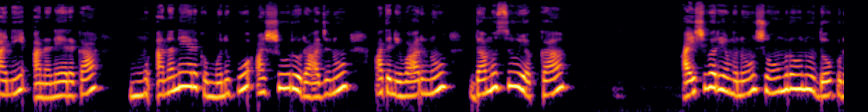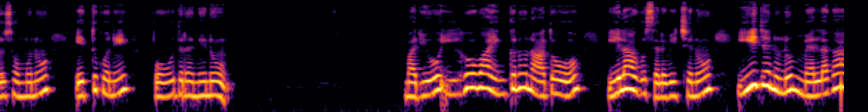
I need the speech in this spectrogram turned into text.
అని అననేరక ము- అననేరక మునుపు అశూరు రాజును అతని వారును దముసు యొక్క ఐశ్వర్యమును షోమ్రోను దోపుడు సొమ్మును ఎత్తుకొని పోవుదురనెను మరియు ఇహోవా ఇంకను నాతో ఇలాగు సెలవిచ్చెను. ఈ జనులు మెల్లగా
